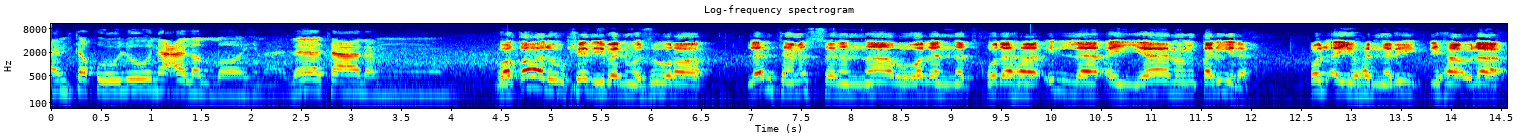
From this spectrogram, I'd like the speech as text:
أم تقولون على الله ما لا تعلمون؟ وقالوا كذبا وزورا لن تمسنا النار ولن ندخلها إلا أياما قليلة. قل أيها النبي لهؤلاء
